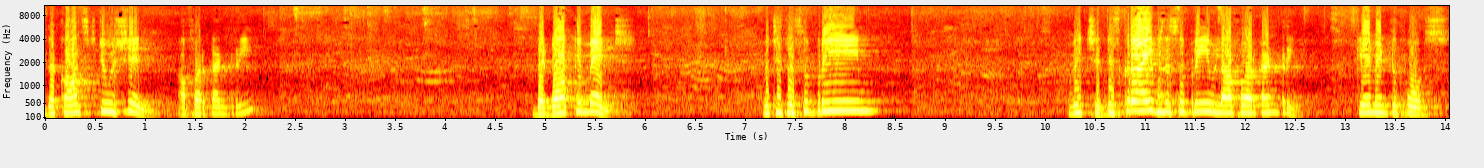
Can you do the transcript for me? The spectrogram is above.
The constitution of our country, the document which is the supreme, which describes the supreme law of our country, came into force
